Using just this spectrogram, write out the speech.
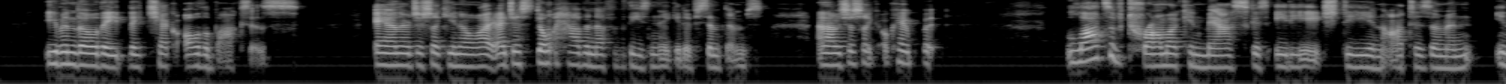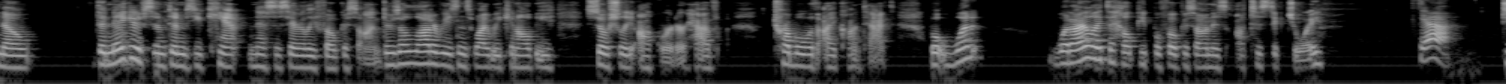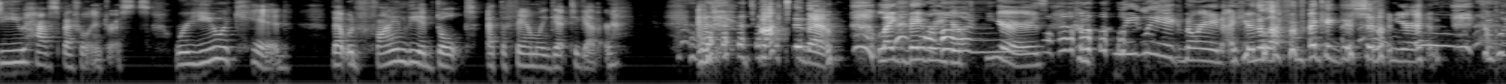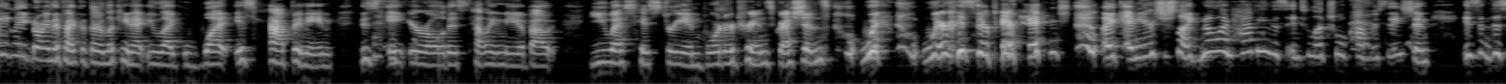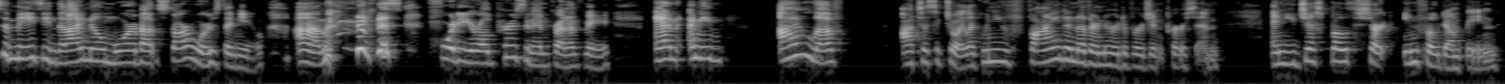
even though they they check all the boxes. And they're just like you know I, I just don't have enough of these negative symptoms. And i was just like okay but lots of trauma can mask as ADHD and autism and you know the mm-hmm. negative symptoms you can't necessarily focus on. There's a lot of reasons why we can all be socially awkward or have trouble with eye contact. But what what I like to help people focus on is autistic joy. Yeah. Do you have special interests? Were you a kid that would find the adult at the family get together and talk to them like they were your oh, peers, no. completely ignoring. I hear the laugh of recognition on your end, completely ignoring the fact that they're looking at you like, what is happening? This eight year old is telling me about US history and border transgressions. Where, where is their parent? like, and you're just like, no, I'm having this intellectual conversation. Isn't this amazing that I know more about Star Wars than you? Um, this 40 year old person in front of me. And I mean, I love autistic joy. Like when you find another neurodivergent person and you just both start info dumping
